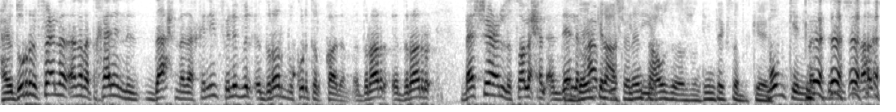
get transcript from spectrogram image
هيضر فعلا. أنا بتخيل إن ده إحنا داخلين في level إضرار بكرة القدم. إضرار إضرار بشع لصالح الأندية اللي معاها يمكن عشان أنت كتير. عاوز الأرجنتين تكسب الكاس. ممكن بس مش القصد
